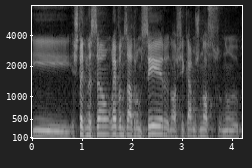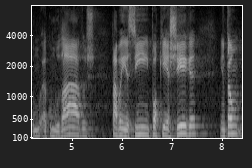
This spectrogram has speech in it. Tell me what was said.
E a estagnação leva-nos a adormecer, nós ficarmos nosso, no, acomodados, está bem assim, para o que é chega. Então,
